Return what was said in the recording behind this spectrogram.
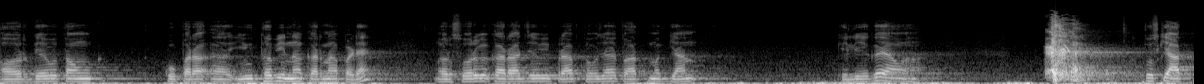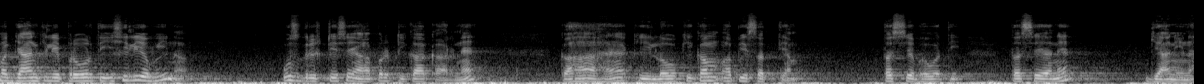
और देवताओं को युद्ध भी न करना पड़े। और स्वर्ग का राज्य भी प्राप्त हो जाए तो आत्मज्ञान के लिए गया वहाँ। तो उसके आत्मज्ञान के लिए प्रवृत्ति इसीलिए हुई ना। उस दृष्टि से यहाँ पर टीकाकार ने कहा है कि लौकिकम अपि सत्यम, तस्य भवती, तस्य ज्ञानी न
